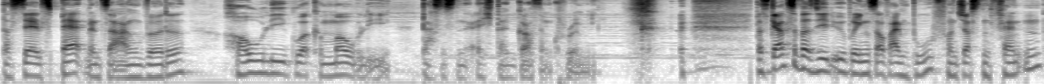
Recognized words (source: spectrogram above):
dass selbst Batman sagen würde, Holy Guacamole, das ist ein echter Gotham Krimi. Das Ganze basiert übrigens auf einem Buch von Justin Fenton,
